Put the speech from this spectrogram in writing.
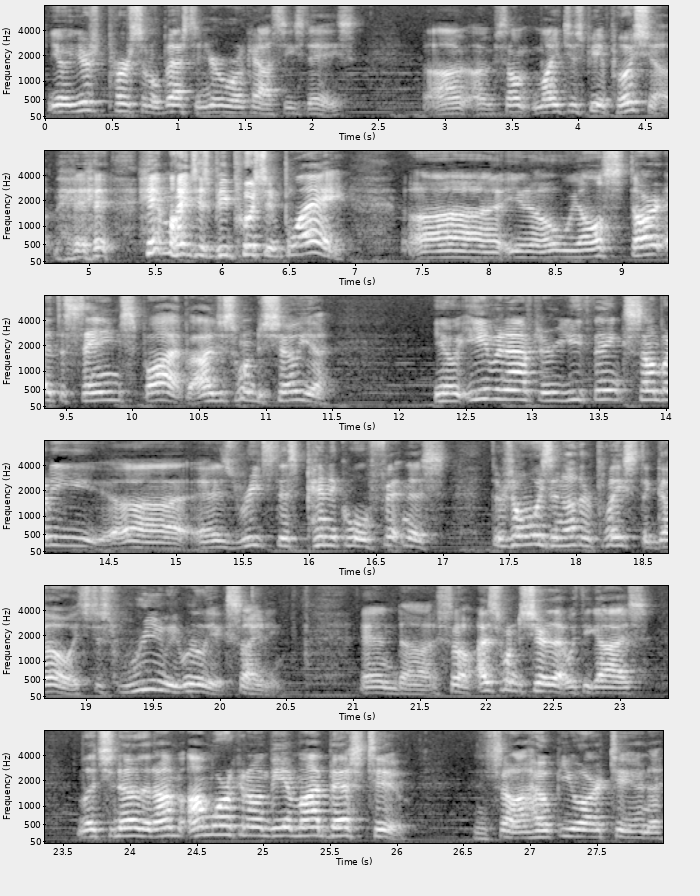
you know, your personal best in your workouts these days? Uh, some might just be a push-up. it might just be push and play. Uh, you know, we all start at the same spot. But I just wanted to show you, you know, even after you think somebody uh, has reached this pinnacle of fitness, there's always another place to go. It's just really, really exciting. And uh, so I just wanted to share that with you guys. Let you know that I'm, I'm working on being my best too. And so I hope you are too. And I,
